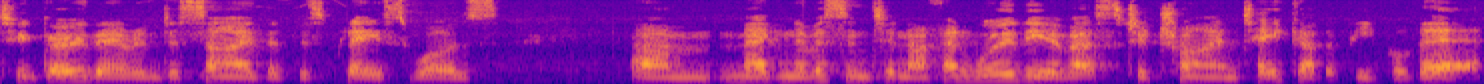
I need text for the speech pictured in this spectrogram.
to go there and decide that this place was um, magnificent enough and worthy of us to try and take other people there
